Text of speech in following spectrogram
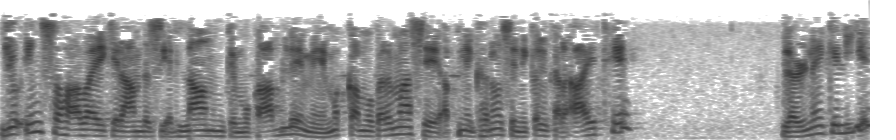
جو ان صحابہ کے رضی اللہ عنہ کے مقابلے میں مکہ مکرمہ سے اپنے گھروں سے نکل کر آئے تھے لڑنے کے لیے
